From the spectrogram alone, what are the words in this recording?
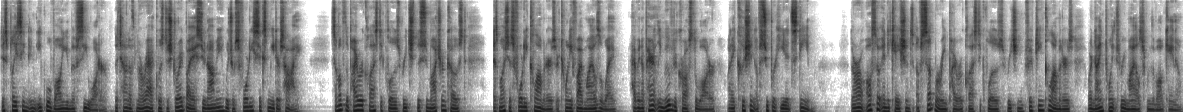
displacing an equal volume of seawater. The town of Merak was destroyed by a tsunami which was 46 meters high. Some of the pyroclastic flows reached the Sumatran coast as much as 40 kilometers or 25 miles away, having apparently moved across the water on a cushion of superheated steam. There are also indications of submarine pyroclastic flows reaching 15 kilometers or 9.3 miles from the volcano.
